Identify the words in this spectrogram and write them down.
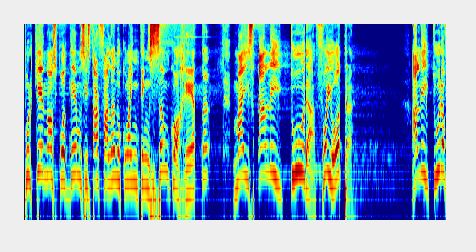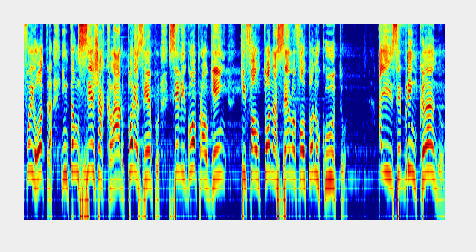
Porque nós podemos estar falando com a intenção correta, mas a leitura foi outra. A leitura foi outra. Então seja claro. Por exemplo, você ligou para alguém que faltou na célula, faltou no culto. Aí você brincando.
